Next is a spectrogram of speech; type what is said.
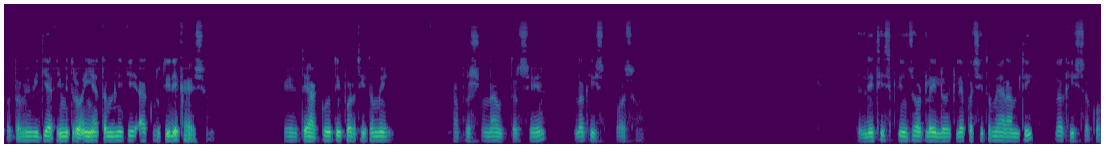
તો તમે વિદ્યાર્થી મિત્રો, અહીંયા તમને જે આકૃતિ દેખાય છે, એ રીતે આકૃતિ પરથી તમે આ પ્રશ્નના ઉત્તર છે લખી શકો છો. જલ્દીથી સ્ક્રીનશોટ લઈ લો એટલે પછી તમે આરામથી લખી શકો.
